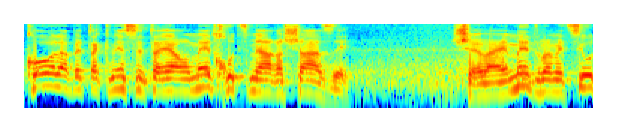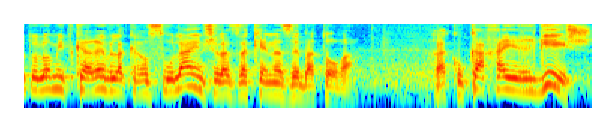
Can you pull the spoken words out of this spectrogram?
כל הבית הכנסת היה עומד חוץ מהרשע הזה. שהאמת, במציאות הוא לא מתקרב לקרסוליים של הזקן הזה בתורה. רק הוא ככה הרגיש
